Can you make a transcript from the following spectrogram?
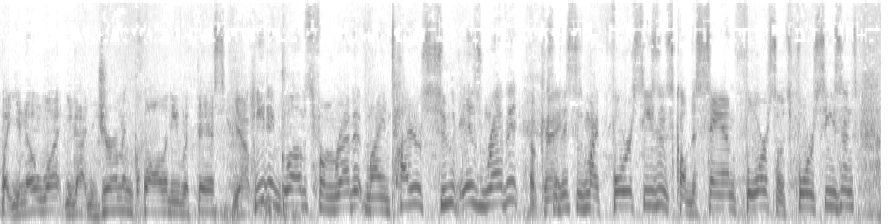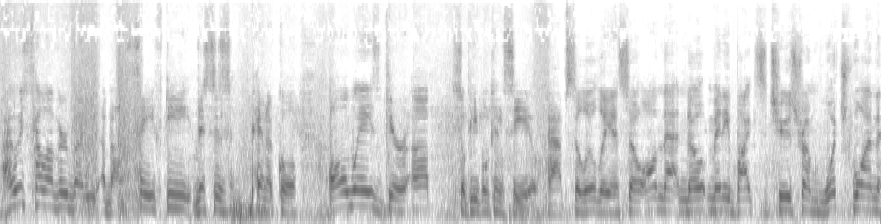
but you know what? You got German quality with this. Yep. Heated gloves from Revit. My entire suit is Revit. Okay. So this is my four seasons. It's called the 4, so it's four seasons. I always tell everybody about safety. This is pinnacle. Always gear up so people can see you. Absolutely. And so, on that note, many bikes to choose from. Which one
